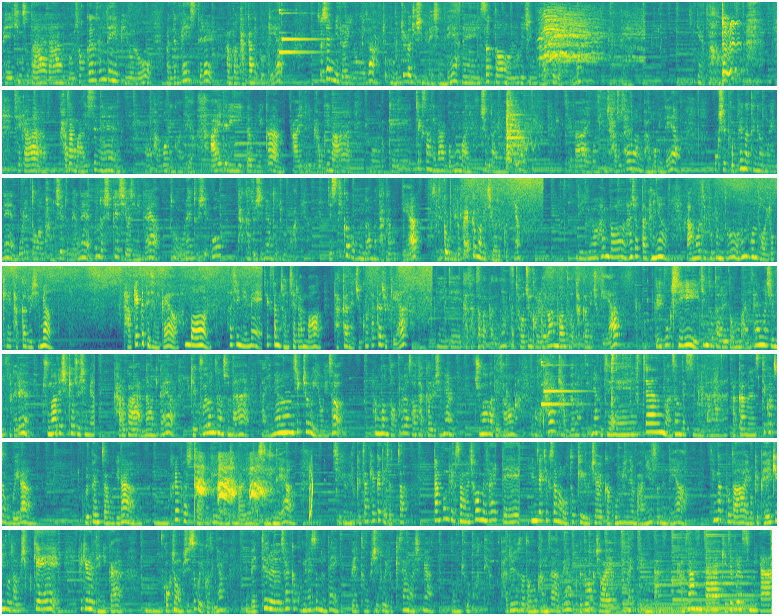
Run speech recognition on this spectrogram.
베이킹소다랑 물 섞은 3대1 비율로 만든 페이스트를 한번 닦아내 볼게요. 수세미를 이용해서 조금 문질러 주시면 되시는데요. 네, 있었던 얼룩이 지금 다 없어졌거든요. 네. 신기하죠? 제가 가장 많이 쓰는 어, 방법인 것 같아요. 아이들이 있다 보니까 아이들이 벽이나 뭐 이렇게 책상이나 너무 많이 묻히고 다녀가지고요. 제가 이건 좀 자주 사용하는 방법인데요. 혹시 볼펜 같은 경우에는 오랫동안 방치해두면 좀더 쉽게 지워지니까요. 좀 오래 두시고 닦아주시면 더 좋을 것 같아요. 이제 스티커 부분도 한번 닦아볼게요. 스티커 부분도 깔끔하게 지워졌거든요. 근데 이왕 한번 하셨다면요. 나머지 부분도 한 번 더 이렇게 닦아주시면 다 깨끗해지니까요. 한번 하신 김에 책상 전체를 한번 닦아내주고 닦아줄게요. 네, 이제 다 닦아봤거든요. 젖은 걸레로 한번 더 닦아내줄게요. 그리고 혹시 베이킹소다를 너무 많이 사용하시는 분들은 중화를 시켜주시면 가루가 안 나오니까요. 이렇게 구연산수나 아니면 식초를 이용해서 한 번 더 뿌려서 닦아주시면 중화가 돼서 뭐 하얗게 안 변하거든요. 이제 짠! 완성됐습니다. 아까는 스티커 자국이랑 볼펜 자국이랑 음, 크레파스 자국이 완전 난리가 났었는데요. 지금 이렇게 짠 깨끗해졌죠? 땅콩 책상을 처음에 살 때 흰색 책상을 어떻게 유지할까 고민을 많이 했었는데요. 생각보다 이렇게 베이킹소다로 쉽게 해결이 되니까 음, 걱정 없이 쓰고 있거든요. 매트를 살까 고민했었는데 매트 없이도 이렇게 사용하시면 너무 좋을 것 같아요. 봐주셔서 너무 감사하고요. 구독, 좋아요 부탁드립니다. 감사합니다. 기즈부였습니다.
